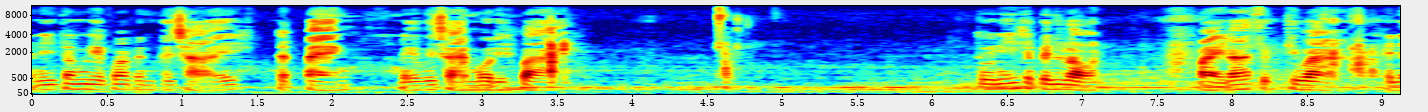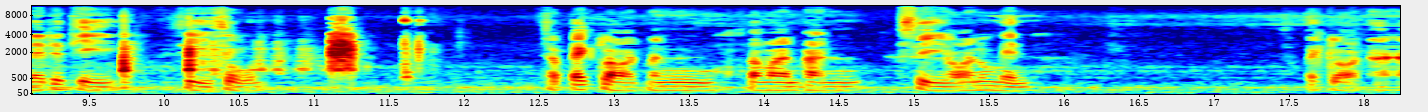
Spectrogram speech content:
อันนี้ต้องเรียกว่าเป็นไฟฉายดัดแปลง หรือไฟฉายโมดิฟาย ตัวนี้จะเป็นหลอดใหม่ล่าสุดที่ว่าเป็น ST 40สเปคหลอดมันประมาณพันสี่ร้อยลูเมน ไปก่อนนะ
